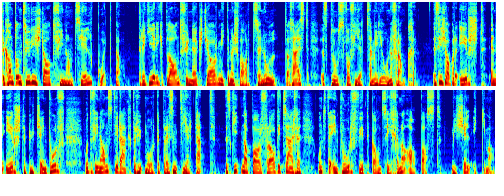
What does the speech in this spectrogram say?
Der Kanton Zürich steht finanziell gut da. Die Regierung plant für nächstes Jahr mit einem schwarzen Null. Das heißt ein Plus von 14 Millionen Franken. Es ist aber erst ein erster Budgetentwurf, den der Finanzdirektor heute Morgen präsentiert hat. Es gibt noch ein paar Fragezeichen und der Entwurf wird ganz sicher noch angepasst. Michel Eckimann.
